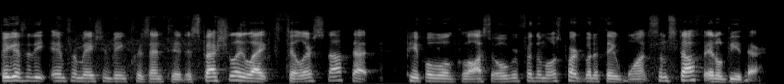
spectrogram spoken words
Because of the information being presented, especially like filler stuff that people will gloss over for the most part, but if they want some stuff, it'll be there.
